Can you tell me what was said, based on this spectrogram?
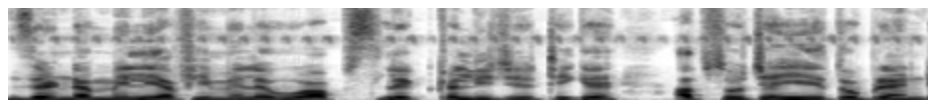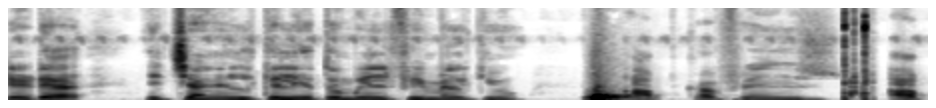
जेंडर मेल या फीमेल है, वो आप सिलेक्ट कर लीजिए, ठीक है? आप सोचा ये तो ब्रांडेड है, ये चैनल के लिए तो मेल फीमेल क्यों? आपका फ्रेंड्स, आप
